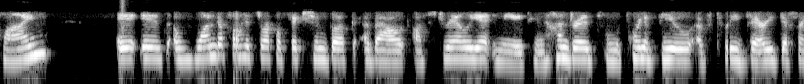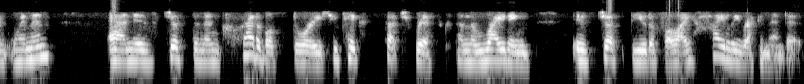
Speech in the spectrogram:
Kline. It is a wonderful historical fiction book about Australia in the 1800s from the point of view of three very different women and is just an incredible story. She takes such risks and the writing is just beautiful. I highly recommend it.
